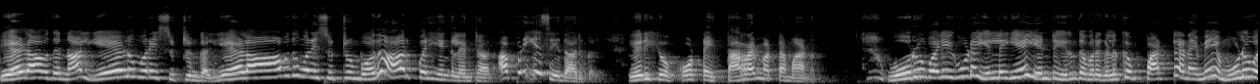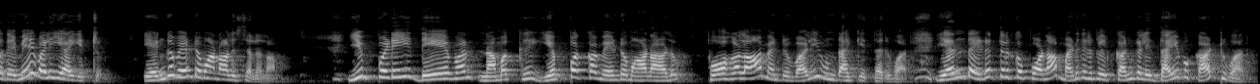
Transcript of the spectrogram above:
ஏழாவது நாள் ஏழு முறை சுற்றுங்கள். ஏழாவது முறை சுற்றும் போது ஆர்ப்பரியுங்கள் என்றார். அப்படியே செய்தார்கள். எரிகோ கோட்டை தரைமட்டமானது. ஒரு வழி கூட இல்லையே என்று இருந்தவர்களுக்கு பட்டணமே முழுவதுமே வழியாயிற்று. எங்கு வேண்டுமானாலும் செல்லலாம். இப்படி தேவன் நமக்கு எப்பக்கம் வேண்டுமானாலும் போகலாம் என்று வழி உண்டாக்கி தருவார். எந்த இடத்திற்கு போனால் மனிதர்கள் கண்களை தயவு காட்டுவார்.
